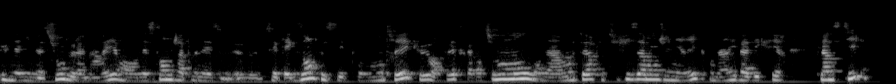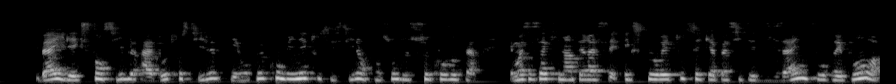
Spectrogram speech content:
une animation de la marée en estampe japonaise. cet exemple, c'est pour montrer que, en fait, à partir du moment où on a un moteur qui est suffisamment générique, on arrive à décrire plein de styles, eh ben, il est extensible à d'autres styles et on peut combiner tous ces styles en fonction de ce qu'on veut faire. Et moi, c'est ça qui m'intéresse, c'est explorer toutes ces capacités de design pour répondre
